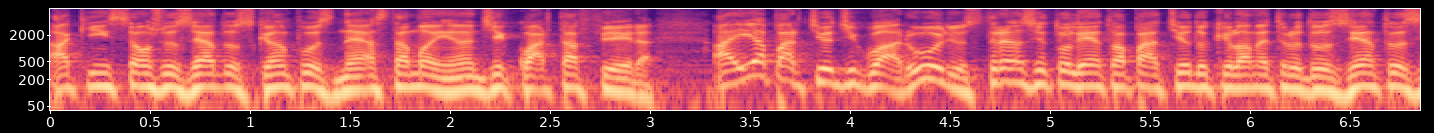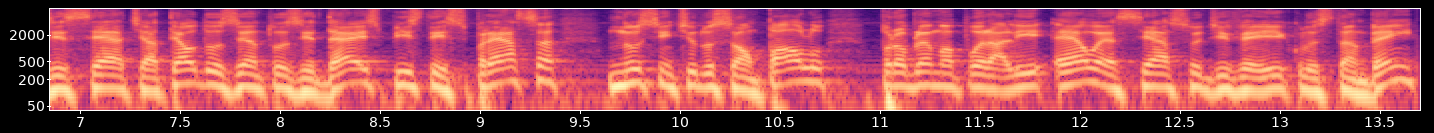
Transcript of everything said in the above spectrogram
aqui em São José dos Campos nesta manhã de quarta-feira. Aí, a partir de Guarulhos, trânsito lento a partir do quilômetro 207 até o 210, pista expressa, no sentido São Paulo. Problema por ali é o excesso de veículos também.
